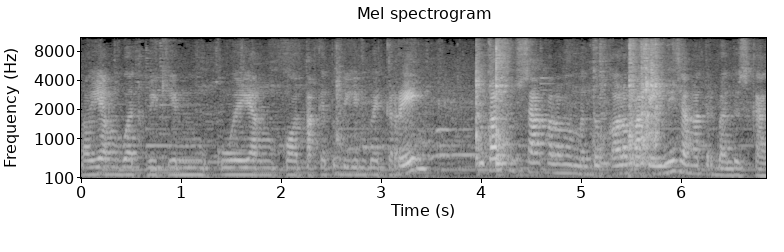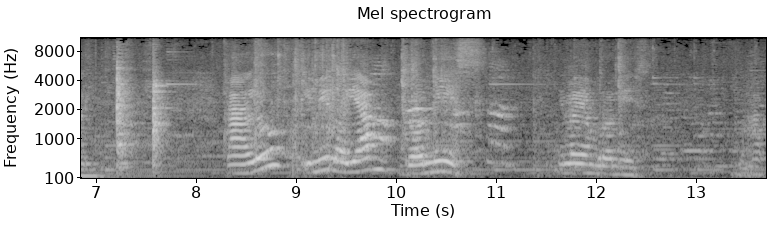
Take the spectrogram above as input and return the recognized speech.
loyang buat bikin kue yang kotak itu bikin kue kering. Itu kan susah kalau membentuk. Kalau pakai ini sangat terbantu sekali. Lalu ini loyang brownies ini loyang brownies maaf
